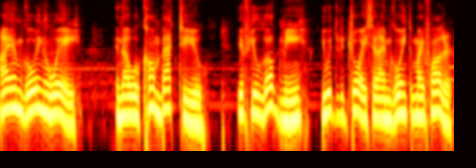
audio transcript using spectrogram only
I am going away, and I will come back to you. If you loved me, you would rejoice that I am going to my Father,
